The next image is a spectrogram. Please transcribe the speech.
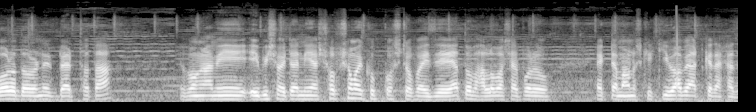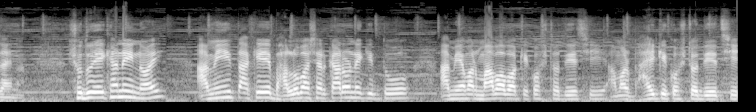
বড় ধরনের ব্যর্থতা এবং আমি এই বিষয়টা নিয়ে সবসময় খুব কষ্ট পাই যে এত ভালোবাসার পরেও একটা মানুষকে কীভাবে আটকে রাখা যায় না। শুধু এখানেই নয়, আমি তাকে ভালোবাসার কারণে কিন্তু আমি আমার মা বাবাকে কষ্ট দিয়েছি, আমার ভাইকে কষ্ট দিয়েছি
